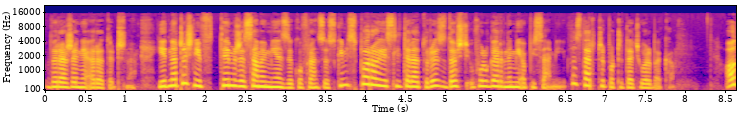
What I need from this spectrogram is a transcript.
wyrażenia erotyczne. Jednocześnie w tymże samym języku francuskim sporo jest literatury z dość wulgarnymi opisami. Wystarczy poczytać Welbecka. On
